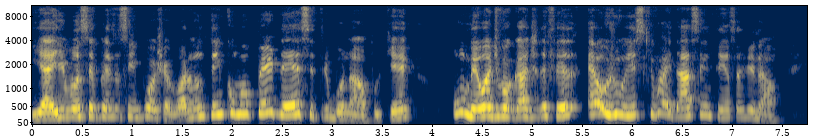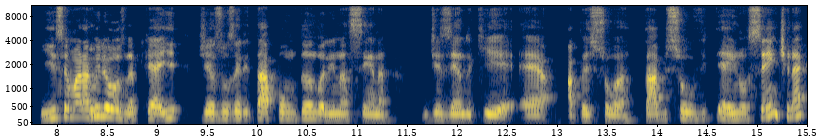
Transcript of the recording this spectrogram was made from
E aí você pensa assim, poxa, agora não tem como eu perder esse tribunal, porque o meu advogado de defesa é o juiz que vai dar a sentença final. E isso é maravilhoso, né? Porque aí Jesus ele está apontando ali na cena, dizendo que é, a pessoa está absolvida, é inocente, né?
